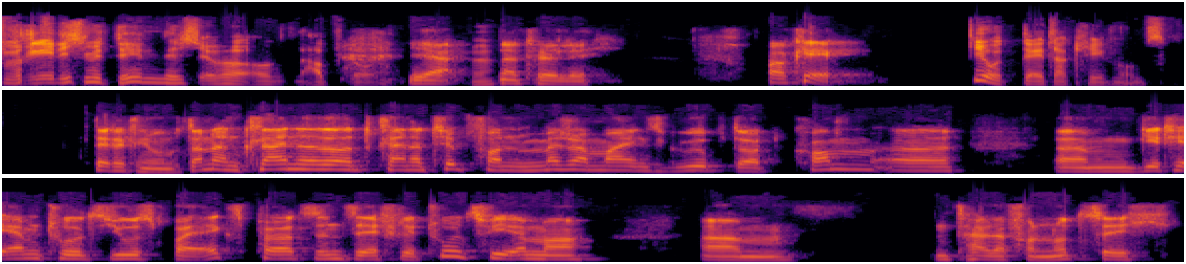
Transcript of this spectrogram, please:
rede ich mit denen nicht über irgendeinen Upload. Ja, ja, natürlich. Okay. Jo, Data Clean Rooms. Data Clean Rooms. Dann ein kleiner, kleiner Tipp von measuremindsgroup.com. Äh, ähm, GTM-Tools used by experts sind sehr viele Tools wie immer. Ähm, ein Teil davon nutze ich.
